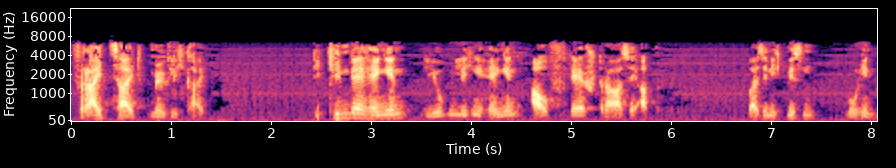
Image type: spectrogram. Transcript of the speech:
Freizeitmöglichkeiten. Die Kinder hängen, die Jugendlichen hängen auf der Straße ab, weil sie nicht wissen, wohin.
